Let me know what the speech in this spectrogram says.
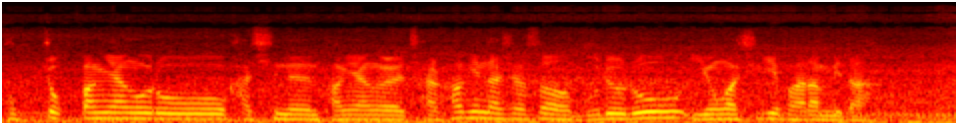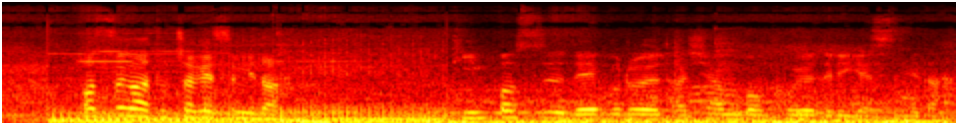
북쪽 방향으로 가시는 방향을 잘 확인하셔서 무료로 이용하시기 바랍니다. 버스가 도착했습니다. 빈 버스 내부를 다시 한번 보여드리겠습니다.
